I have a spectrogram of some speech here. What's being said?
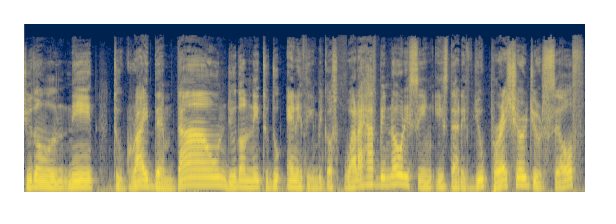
You don't need to write them down. You don't need to do anything because what I have been noticing is that if you pressure yourself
